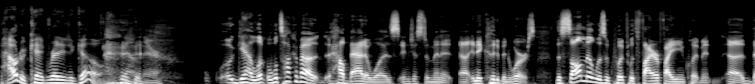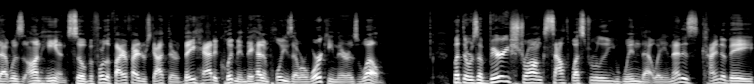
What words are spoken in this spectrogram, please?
powder keg ready to go down there. Yeah, we'll talk about how bad it was in just a minute, uh, and it could have been worse. The sawmill was equipped with firefighting equipment uh, that was on hand. So before the firefighters got there, they had equipment, they had employees that were working there as well. But there was a very strong southwesterly wind that way, and that is kind of a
